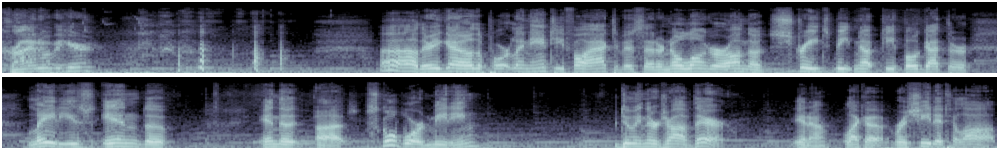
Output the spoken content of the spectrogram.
Crying over here? oh, there you go. The Portland Antifa activists that are no longer on the streets beating up people got their ladies in the in the uh, school board meeting doing their job there. You know, like a Rashida Tlaib.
